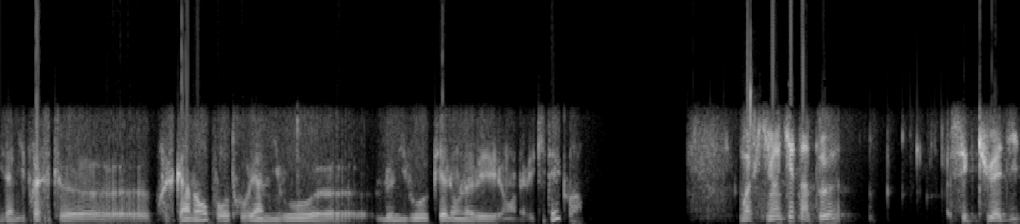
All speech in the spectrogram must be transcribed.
il a mis presque, euh, presque un an pour retrouver un niveau, euh, le niveau auquel on l'avait, on l'avait quitté, quoi. Moi, ce qui m'inquiète un peu, c'est que tu as dit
